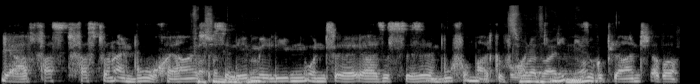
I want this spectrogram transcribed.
Ja, fast, fast schon ein Buch. Ja. Fast ich habe es hier neben ne? mir liegen und äh, ja, es ist, es ist ein Buchformat geworden. 200 Seiten, nie, nie ne? so geplant, aber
